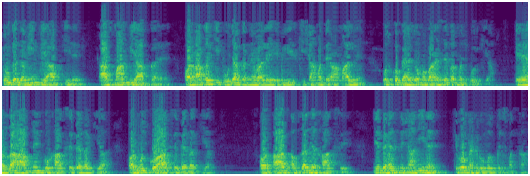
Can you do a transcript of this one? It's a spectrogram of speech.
کیونکہ زمین بھی آپ کی ہے، آسمان بھی آپ کا ہے۔ اور عقل کی پوجا کرنے والے ابلیس کی شامت اعمال نے اس کو بحث و مباحثے پر مجبور کیا کہ اے اللہ، آپ نے ان کو خاک سے پیدا کیا اور مجھ کو آگ سے پیدا کیا۔ اور آگ افضل ہے خاک سے۔ یہ بحث نشانی ہے کہ وہ محروم القسمت تھا۔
